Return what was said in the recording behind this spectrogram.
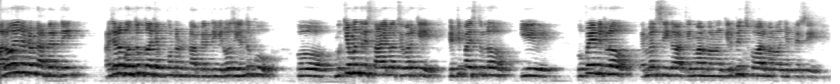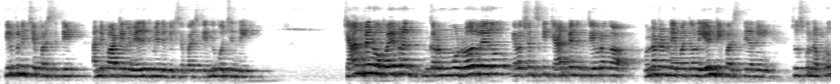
బలమైనటువంటి అభ్యర్థి ప్రజల గొంతుకుగా చెప్పుకుంటున్న అభ్యర్థి ఈరోజు ఎందుకు ముఖ్యమంత్రి స్థాయిలో చివరికి ఎట్టి పరిస్థితుల్లో ఈ ఉప ఎన్నికలో ఎమ్మెల్సీగా తీర్మానం మనం గెలిపించుకోవాలి మనం అని చెప్పేసి పిలుపునిచ్చే పరిస్థితి అన్ని పార్టీలను వేదిక మీద పిలిచే పరిస్థితి ఎందుకు వచ్చింది? క్యాంపెయిన్ ఒకవైపున ఇంకా రెండు మూడు రోజులు లేదు. ఎలక్షన్స్కి క్యాంపెయిన్ తీవ్రంగా ఉన్నటువంటి నేపథ్యంలో ఏంటి పరిస్థితి అని చూసుకున్నప్పుడు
